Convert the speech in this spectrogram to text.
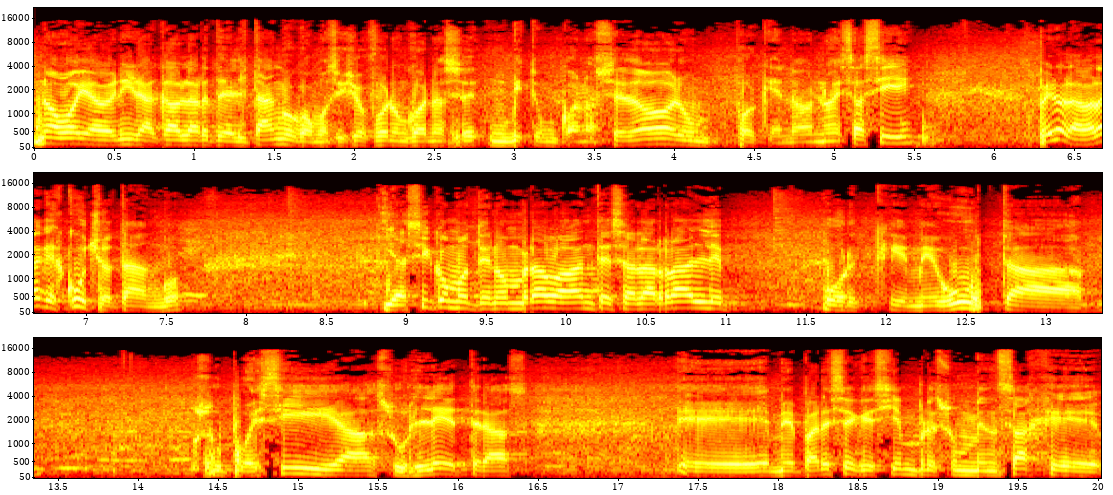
No voy a venir acá a hablarte del tango como si yo fuera un, un conocedor, un, porque no, no es así. Pero la verdad que escucho tango. Y así como te nombraba antes a Larralde, porque me gusta su poesía, sus letras, eh, me parece que siempre es un mensaje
